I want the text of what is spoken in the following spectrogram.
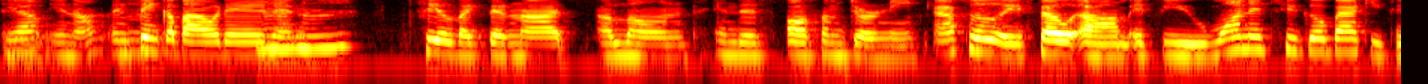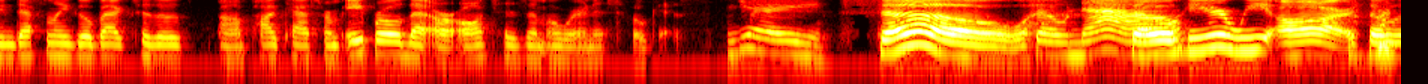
and Yep. you know, and Mm. think about it and Mhm. feel like they're not alone in this awesome journey. Absolutely. So, um, if you wanted to go back, you can definitely go back to those uh, podcasts from April that are autism awareness focus. Yay! So, So now, so here we are. So,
